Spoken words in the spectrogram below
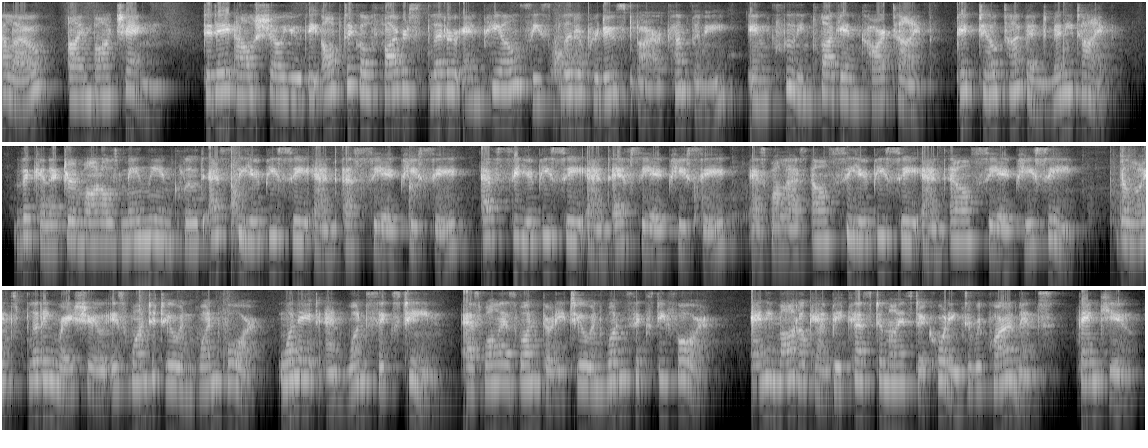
Hello, I'm Bocheng. Today I'll show you the optical fiber splitter and PLC splitter produced by our company, including plug-in card type, pigtail type and mini type. The connector models mainly include SCUPC and SCAPC, FCUPC and FCAPC, as well as LCUPC and LCAPC. The light splitting ratio is 1 to 2 and 1 4, 1 8 and 1 16, as well as 132 and 164. Any model can be customized according to requirements. Thank you.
